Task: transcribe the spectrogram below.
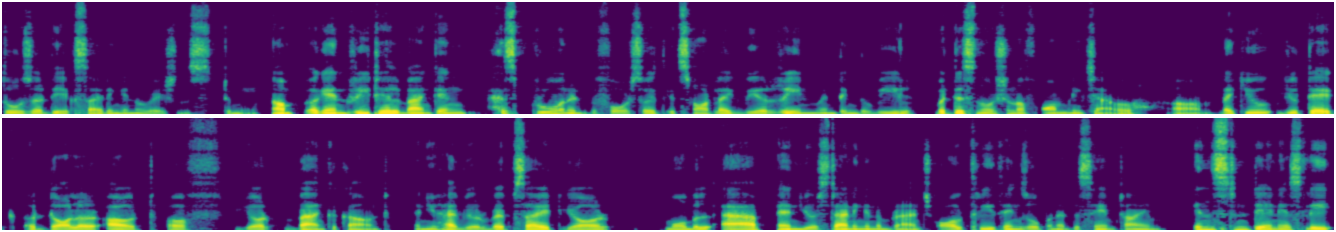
those are the exciting innovations to me. Um, again, retail banking has proven it before, so it, it's not like we are reinventing the wheel. But this notion of omni-channel, um, like you you take a dollar out of your bank account and you have your website, your mobile app, and you're standing in a branch, all three things open at the same time instantaneously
